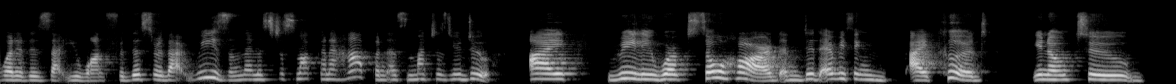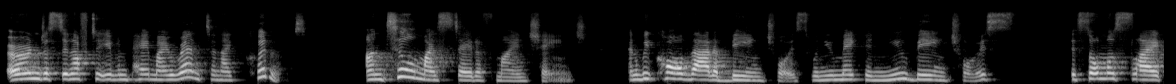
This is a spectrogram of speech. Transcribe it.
what it is that you want for this or that reason then it's just not going to happen as much as you do. I really worked so hard and did everything i could you know to earn just enough to even pay my rent, and I couldn't until my state of mind changed. And we call that a being choice. When you make a new being choice, it's almost like,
